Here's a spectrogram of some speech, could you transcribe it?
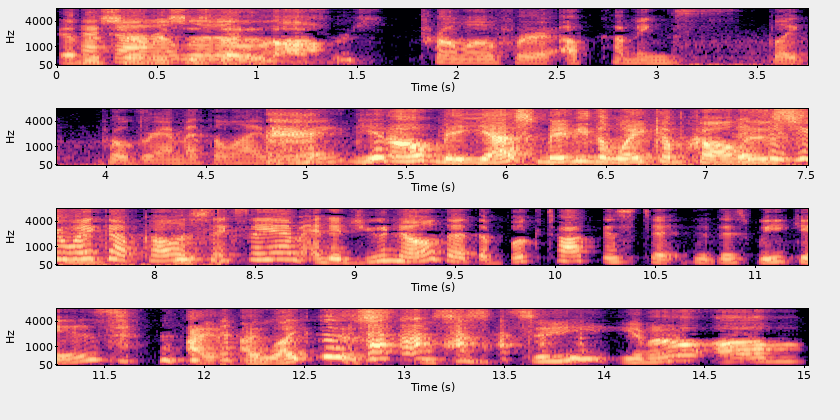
and the on a services that little, it um, offers. promo for upcoming like program at the library. You know, yes, maybe the wake up call this is. is your wake up call at 6 a.m. And did you know that the book talk this t- this week is? I, I like this. This is see, you know, um,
